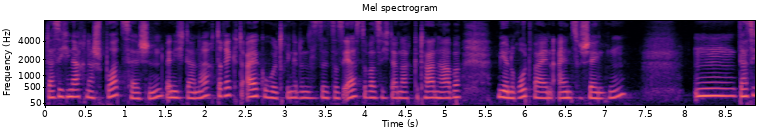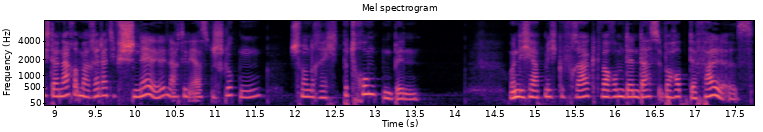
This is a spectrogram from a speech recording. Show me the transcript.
dass ich nach einer Sportsession, wenn ich danach direkt Alkohol trinke, denn das ist jetzt das Erste, was ich danach getan habe, mir einen Rotwein einzuschenken, mm, dass ich danach immer relativ schnell nach den ersten Schlucken schon recht betrunken bin. Und ich habe mich gefragt, warum denn das überhaupt der Fall ist.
